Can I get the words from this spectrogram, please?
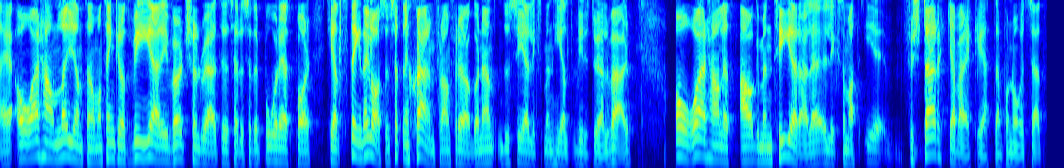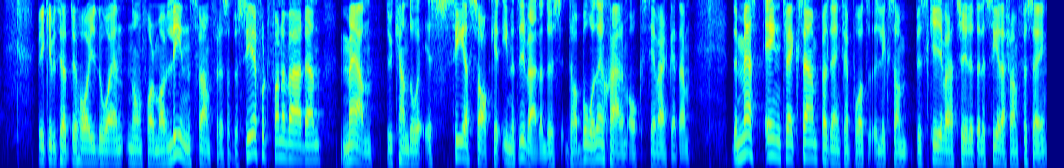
Eh, AR handlar ju egentligen om man tänker att VR i virtual reality, det vill säga du sätter på dig ett par helt stängda glas, du sätter en skärm framför ögonen, du ser liksom en helt virtuell värld. AR handlar om att augmentera, eller liksom att eh, förstärka verkligheten på något sätt. Vilket betyder att du har ju då en, någon form av lins framför dig, så att du ser fortfarande världen, men du kan då eh, se saker inuti världen. Du, du har både en skärm och ser verkligheten. Det mest enkla exemplet egentligen på att liksom beskriva det här tydligt, eller se det framför sig,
